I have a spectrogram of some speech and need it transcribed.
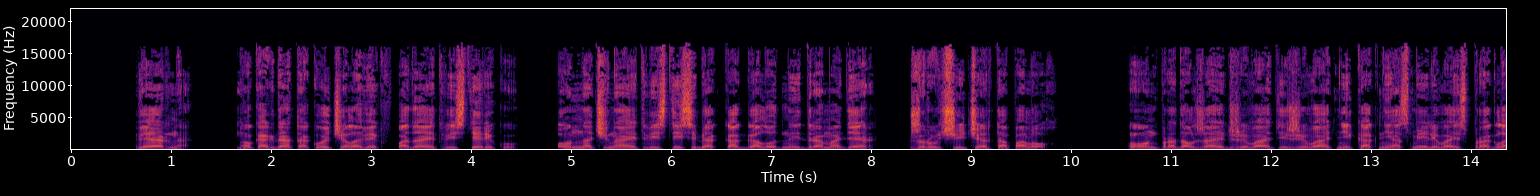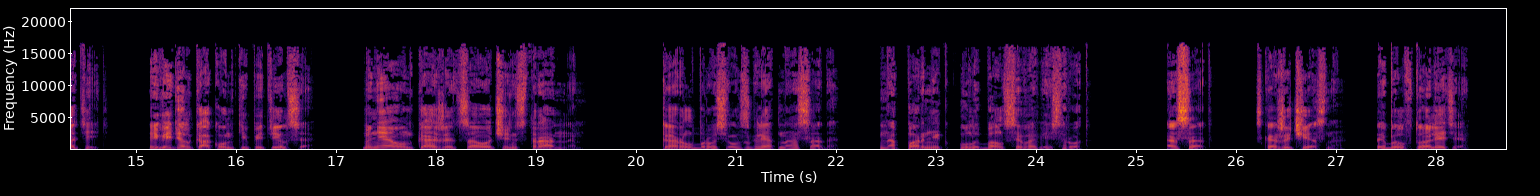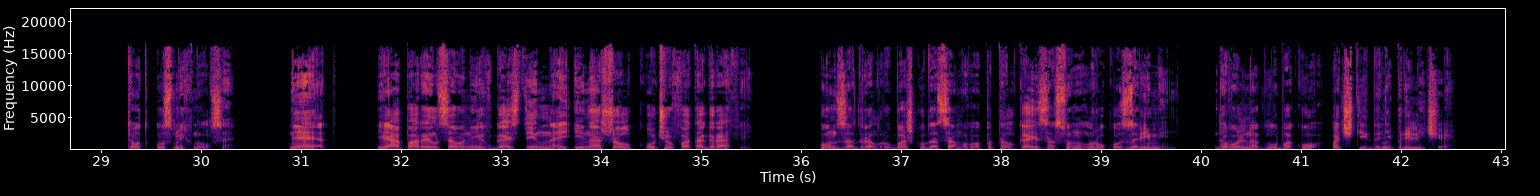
«Верно. Но когда такой человек впадает в истерику, он начинает вести себя как голодный драмадер, жрущий чертополох. Он продолжает жевать и жевать, никак не осмеливаясь проглотить. И видел, как он кипятился? Мне он кажется очень странным». Карл бросил взгляд на Осада. Напарник улыбался во весь рот. «Осад, скажи честно, ты был в туалете?» Тот усмехнулся. «Нет, я порылся у них в гостиной и нашел кучу фотографий». Он задрал рубашку до самого потолка и засунул руку за ремень довольно глубоко, почти до неприличия.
